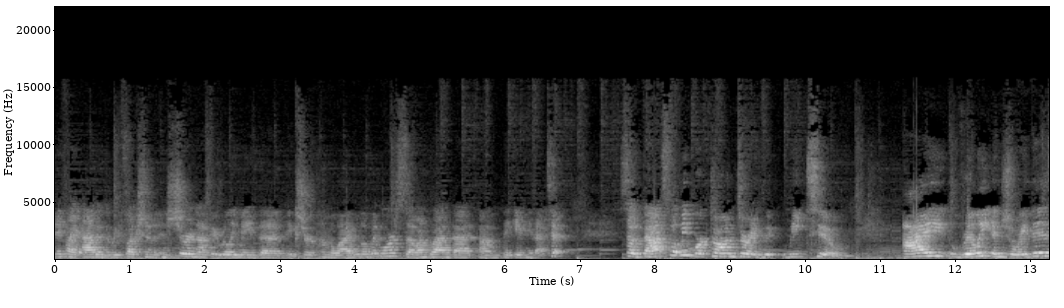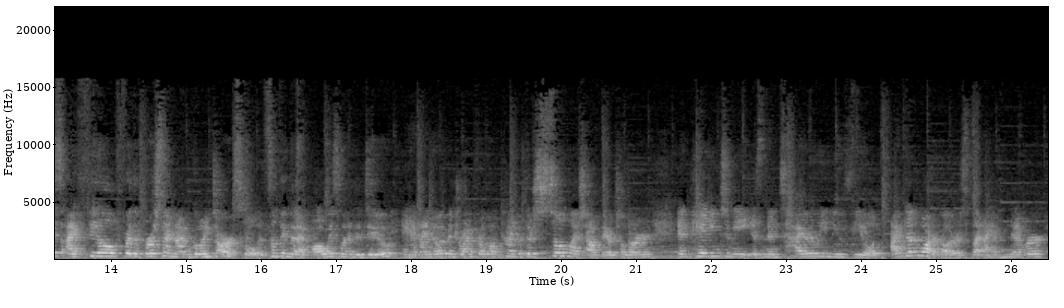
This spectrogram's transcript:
if I added the reflection and sure enough it really made the picture come alive a little bit more so I'm glad that um, they gave me that tip. So that's what we worked on during week two. I really enjoyed this. I feel for the first time I'm going to art school. It's something that I've always wanted to do and I know I've been drawing for a long time but there's so much out there to learn and painting to me is an entirely new field. I've done watercolors but I have never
